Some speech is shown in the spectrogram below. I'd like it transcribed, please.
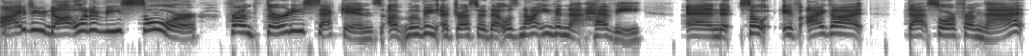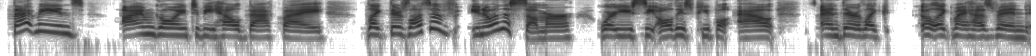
I do not want to be sore from 30 seconds of moving a dresser that was not even that heavy. And so if I got that sore from that, that means I'm going to be held back by like there's lots of, you know, in the summer where you see all these people out and they're like oh, like my husband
